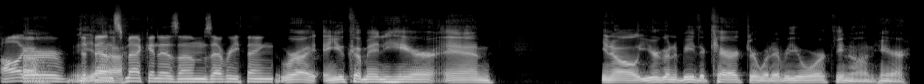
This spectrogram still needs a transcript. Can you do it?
All Uh, your defense yeah. mechanisms, everything. Right. And you come in here and, you know, you're going to be the character, whatever you're working on here.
